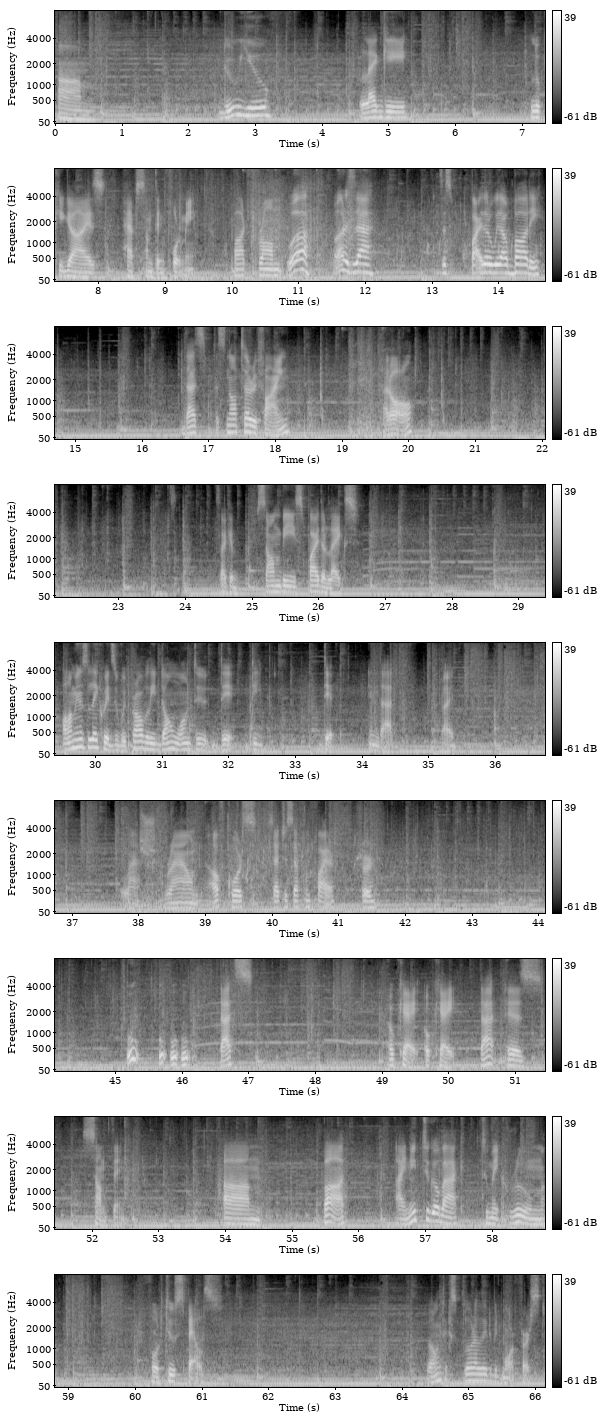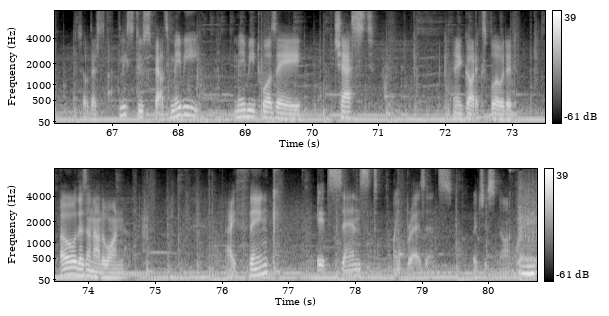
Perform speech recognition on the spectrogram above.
Um, do you leggy Lukki guys have something for me. Apart from... Whoa! What is that? It's a spider without body. That's, that's not terrifying. At all. It's like a zombie spider legs. Ominous liquids, we probably don't want to dip, deep dip in that, right? Flash round, of course, set yourself on fire, sure. Ooh, ooh, ooh, ooh, that's... Okay, okay, that is something. Um, but I need to go back to make room for two spells. I want to explore a little bit more first. So there's at least two spells. Maybe, maybe it was a chest and it got exploded. Oh, there's another one. I think it sensed my presence, which is not great.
